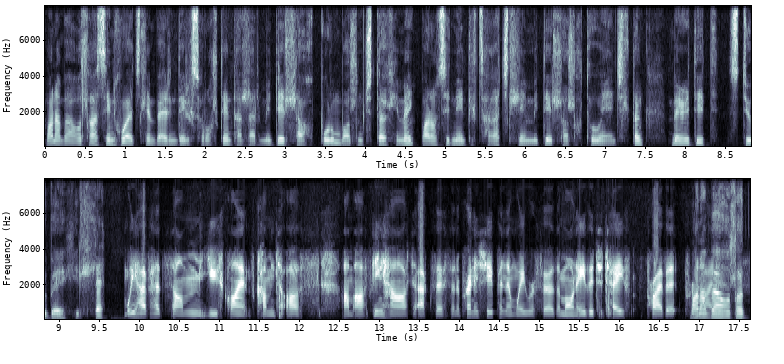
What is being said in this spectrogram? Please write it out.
Манай байгууллагаас энэхүү ажлын байран дээрх сургалтын талаар мэдээлэл авах бүрэн боломжтой хэмээн баруун Сидней дэх цагаачлалын мэдээлэл олох төвийн ажилтан Meredith Stube хэллээ. We have had some youth clients come to us um, asking how to access an apprenticeship and then we refer them on either to TAFE private Манай байгууллагад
